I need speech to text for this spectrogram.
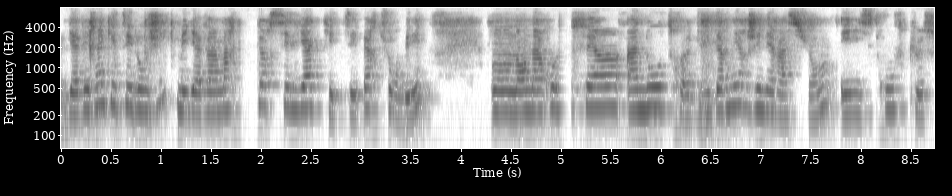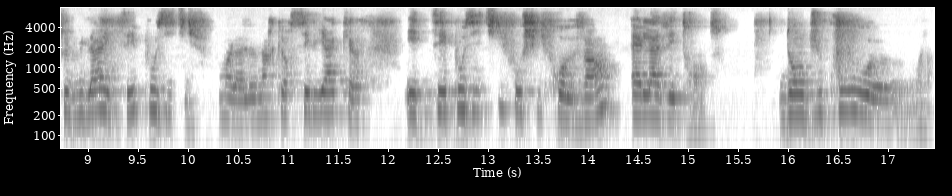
il y avait rien qui était logique, mais il y avait un marqueur cœliaque qui était perturbé. On en a refait un, autre d'une dernière génération et il se trouve que celui-là était positif. Voilà, le marqueur cœliaque était positif au chiffre 20, elle avait 30. Donc du coup, euh, voilà.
